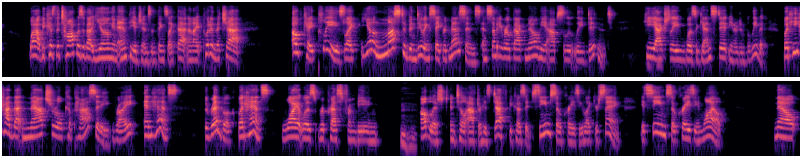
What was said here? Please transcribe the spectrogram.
Wow, because the talk was about Jung and entheogens and things like that. And I put in the chat, okay, please, like Jung must have been doing sacred medicines. And somebody wrote back, no, he absolutely didn't. He actually was against it, you know, didn't believe it. But he had that natural capacity, right? And hence the Red Book, but hence why it was repressed from being mm-hmm. published until after his death, because it seemed so crazy, like you're saying. It seemed so crazy and wild. Now,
